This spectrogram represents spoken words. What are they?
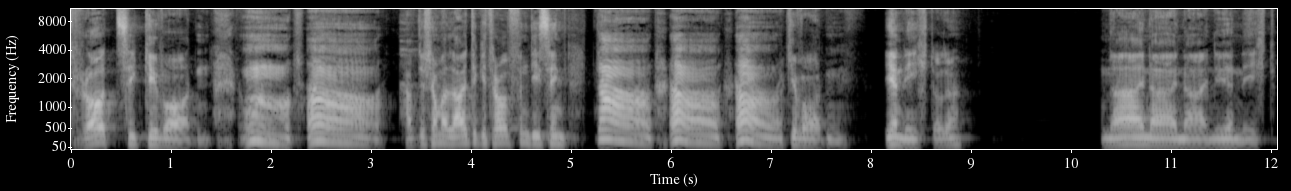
trotzig geworden. Habt ihr schon mal Leute getroffen, die sind geworden? Ihr nicht, oder? Nein, nein, nein, wir nicht.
